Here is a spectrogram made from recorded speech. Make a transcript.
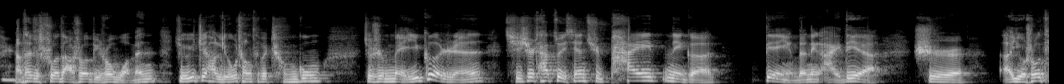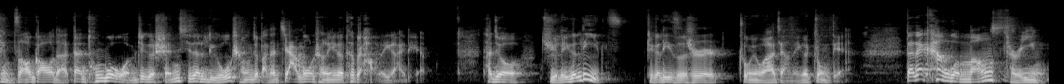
然后他就说到说，比如说我们由于这套流程特别成功，就是每一个人其实他最先去拍那个电影的那个 idea 是。呃，有时候挺糟糕的，但通过我们这个神奇的流程，就把它加工成一个特别好的一个 idea。他就举了一个例子，这个例子是终于我要讲的一个重点。大家看过《Monster Inc》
